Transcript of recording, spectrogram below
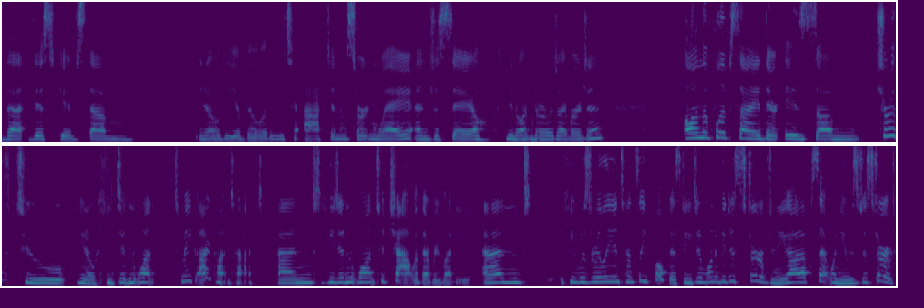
that this gives them you know, the ability to act in a certain way and just say, oh, you know, I'm neurodivergent. On the flip side, there is some truth to, you know, he didn't want to make eye contact and he didn't want to chat with everybody. And he was really intensely focused. He didn't want to be disturbed and he got upset when he was disturbed.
